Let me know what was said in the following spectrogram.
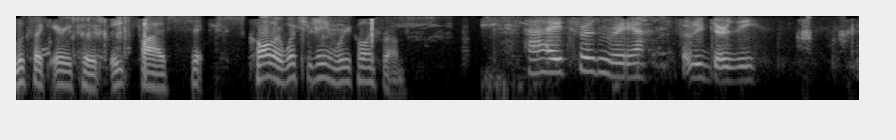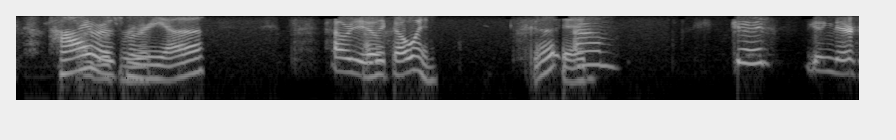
Looks like area code 856. Caller, what's your name? Where are you calling from? Hi, it's Rosemaria from New Jersey. Hi, Hi, Rosemaria. How are you? How's it going? Good. Um, good. Getting there.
